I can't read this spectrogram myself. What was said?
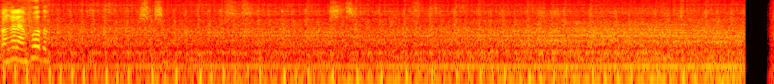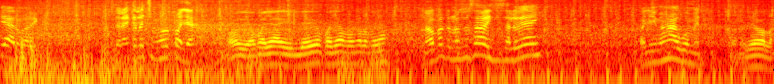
Póngala en foto. Ya, marico. ¿Será que le echo mejor para allá? No, iba para allá y iba para allá, póngala para allá. No, porque no se sabe. Si salió de ahí, para allá hay más agua, mira. Bueno, llévala.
